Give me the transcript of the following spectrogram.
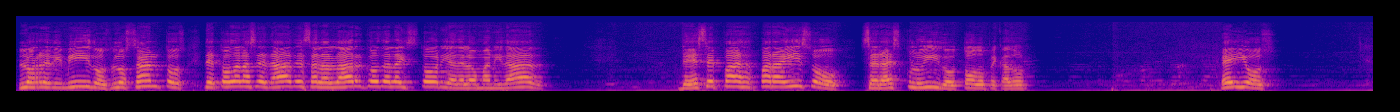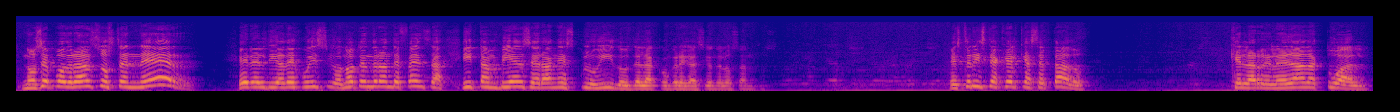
los redimidos, los santos de todas las edades a lo largo de la historia de la humanidad. De ese paraíso será excluido todo pecador ellos no se podrán sostener en el día de juicio, no tendrán defensa y también serán excluidos de la congregación de los santos. Es triste aquel que ha aceptado que la realidad actual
